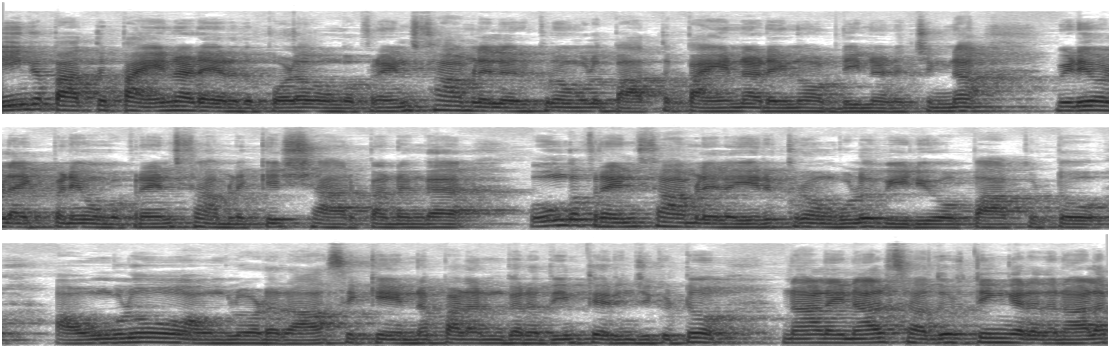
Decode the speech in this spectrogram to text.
நீங்கள் பார்த்து பயனடைகிறது போல் உங்கள் ஃப்ரெண்ட்ஸ் ஃபேமிலியில் இருக்கிறவங்களும் பார்த்து பயனடையணும் அப்படின்னு நினச்சிங்கன்னா வீடியோ லைக் பண்ணி உங்கள் ஃப்ரெண்ட்ஸ் ஃபேமிலிக்கு ஷேர் பண்ணுங்கள் உங்கள் ஃப்ரெண்ட்ஸ் ஃபேமிலியில் இருக்கிறவங்களும் வீடியோ பார்க்கட்டும். அவங்களும் அவங்களோட ராசிக்கு என்ன பலன்கிறதையும் தெரிஞ்சுக்கிட்டும் நாளை நாள் சதுர்த்திங்கிறதுனால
